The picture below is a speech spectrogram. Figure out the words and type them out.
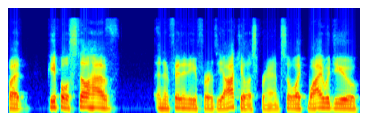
but people still have an affinity for the Oculus brand. So like, why would you,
